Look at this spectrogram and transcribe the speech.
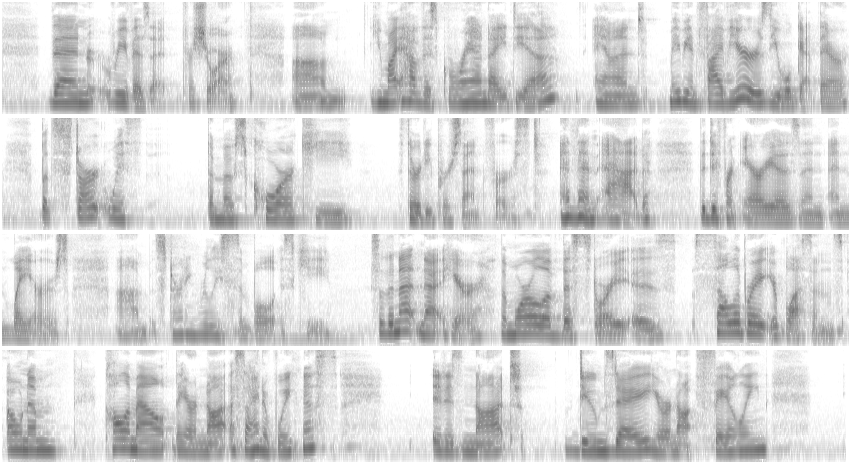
then revisit for sure. Um, you might have this grand idea, and maybe in five years you will get there, but start with the most core key 30% first, and then add the different areas and, and layers. Um, starting really simple is key. So, the net net here, the moral of this story is celebrate your blessons, own them, call them out. They are not a sign of weakness. It is not doomsday. You're not failing.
